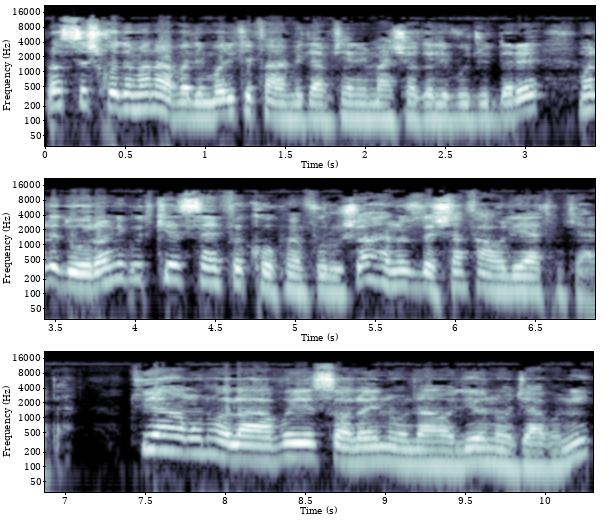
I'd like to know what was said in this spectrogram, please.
راستش خود من اولین باری که فهمیدم چنین مشاغلی وجود داره مال دورانی بود که سنف کوپن فروشا هنوز داشتن فعالیت می‌کردن. توی همون حال هوای سالهای نونهالی و نوجوانی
